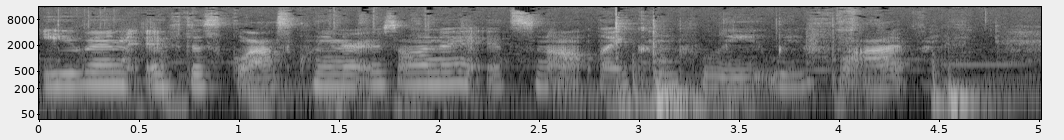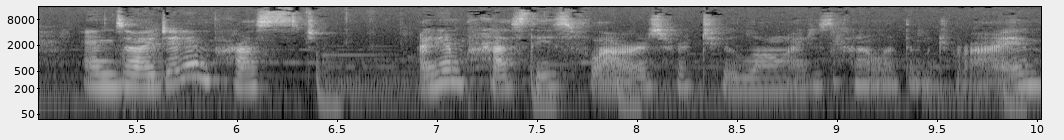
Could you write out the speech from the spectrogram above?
even if this glass cleaner is on it, it's not like completely flat. And so I didn't press I didn't press these flowers for too long. I just kind of let them dry.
